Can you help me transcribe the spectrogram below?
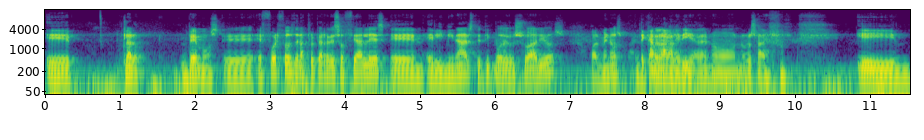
Eh, claro, vemos eh, esfuerzos de las propias redes sociales en eliminar este tipo de usuarios, o al menos de cara a la galería, ¿eh? no, no lo sabemos. Y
